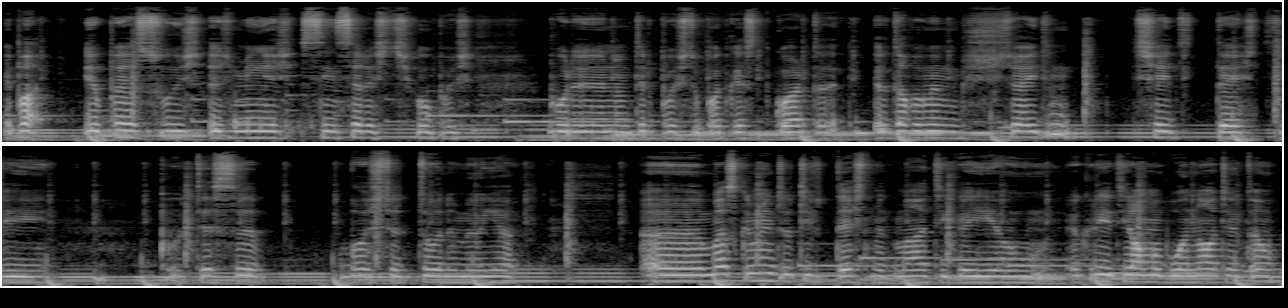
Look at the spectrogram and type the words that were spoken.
Epá, eu peço-vos as minhas sinceras desculpas por eh, não ter posto o podcast de quarta. Eu estava mesmo cheio de, cheio de testes e. Puta, essa bosta toda, meu. Yeah. Uh, basicamente, eu tive teste de matemática e eu, eu queria tirar uma boa nota, então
